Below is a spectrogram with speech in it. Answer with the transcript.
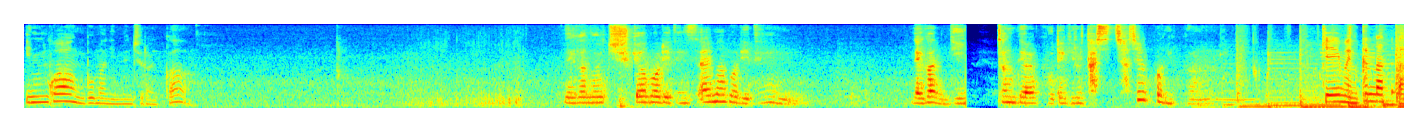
인과응보만 있는 줄 알까? 내가 널 죽여버리든 삶아버리든 내가 네 상대할 고데기를 다시 찾을 거니까. 게임은 끝났다.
